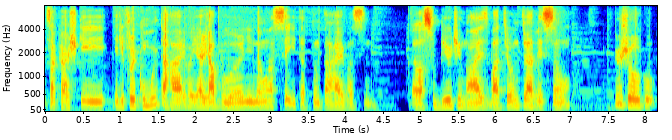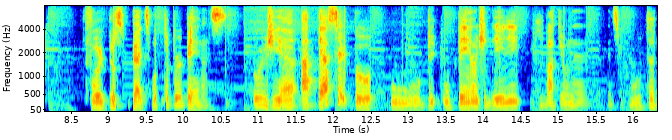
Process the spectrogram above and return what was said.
Só que eu acho que ele foi com muita raiva e a Jabulani não aceita tanta raiva assim. Ela subiu demais, bateu no travessão e o jogo foi para disputa por pênaltis. O Jean até acertou o, o pênalti dele, que bateu na disputa,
